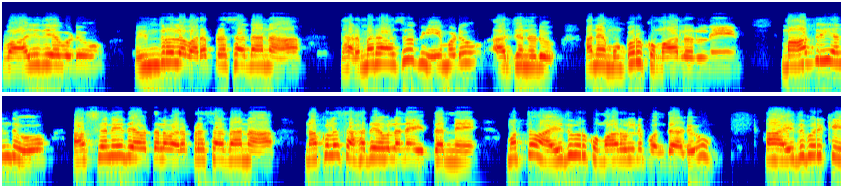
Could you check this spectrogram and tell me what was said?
వాయుదేవుడు ఇంద్రుల వరప్రసాదాన ధర్మరాజు భీముడు అర్జునుడు అనే ముగ్గురు కుమారుల్ని మాద్రి అందు అశ్వనీ దేవతల వరప్రసాదాన నకుల సహదేవులనే ఇద్దరిని మొత్తం ఐదుగురు కుమారుల్ని పొందాడు. ఆ ఐదుగురికి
